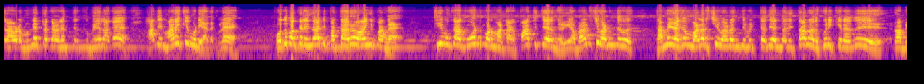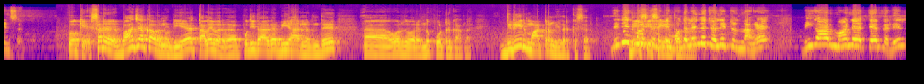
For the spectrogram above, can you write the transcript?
திராவிட முன்னேற்ற கழகத்திற்கு மேலாக அதை மறைக்க முடியாதுங்களே. பொதுமக்கள் இந்த வாட்டி பத்தாயிரம் ரூபாய் வாங்கிப்பாங்க. திமுக ஓட்டு போட மாட்டாங்க. பார்த்துட்டே இருங்க. வளர்ச்சி அடைந்து தமிழகம் வளர்ச்சி அடைந்து விட்டது என்பதைத்தான் அது குறிக்கிறது ராபின்சன். ஓகே. சார் பாஜகவினுடைய தலைவர் புதிதாக பீகார்லேருந்து ஒருவர் வந்து போட்டிருக்காங்க. திடீர் மாற்றம் எதற்கு சார்? திடீர். முதல்ல இருந்தே சொல்லிட்டு இருந்தாங்க. பீகார் மாநில தேர்தலில்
